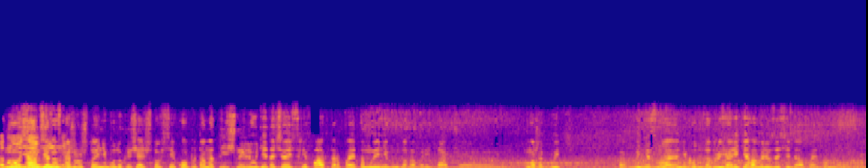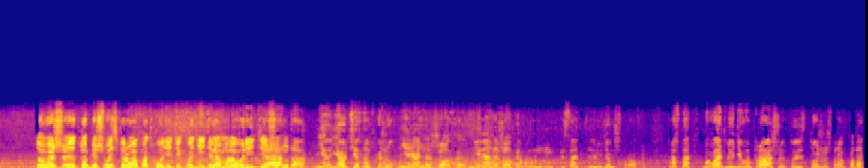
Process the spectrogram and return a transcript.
одно ну, я вам заявление. честно скажу, что я не буду кричать, что все копы там отличные люди. Это человеческий фактор, поэтому я не буду говорить так. Э, Может быть, как бы, не знаю, не буду за других говорить, я говорю за себя, поэтому... То, вы ж, э, то бишь вы сперва подходите к водителям, говорите, Да, что тут... да. Не, я вот честно скажу, мне реально жалко, мне реально жалко ну, писать людям штраф. Просто бывает люди выпрашивают, то есть тоже штраф, когда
